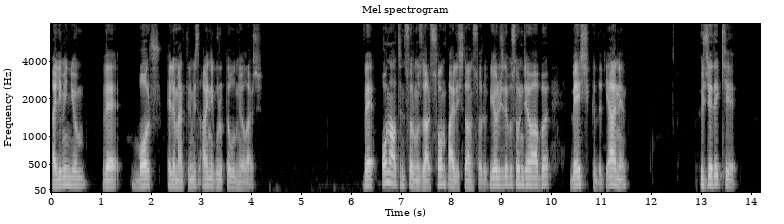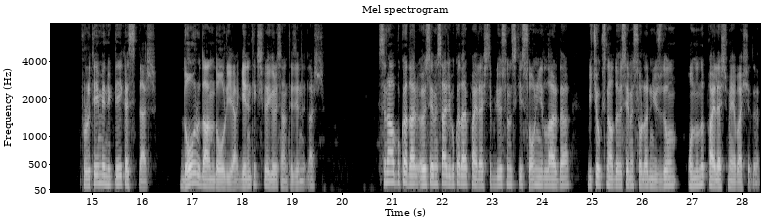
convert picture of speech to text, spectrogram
Alüminyum ve bor elementlerimiz aynı grupta bulunuyorlar. Ve 16. sorumuz var. Son paylaşılan soru. Biyolojide bu sorunun cevabı B şıkkıdır. Yani hücredeki protein ve nükleik asitler doğrudan doğruya genetik şifreye göre sentezlenirler. Sınav bu kadar. ÖSYM sadece bu kadar paylaştı. Biliyorsunuz ki son yıllarda birçok sınavda ÖSYM sorularının %10'unu paylaşmaya başladı.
